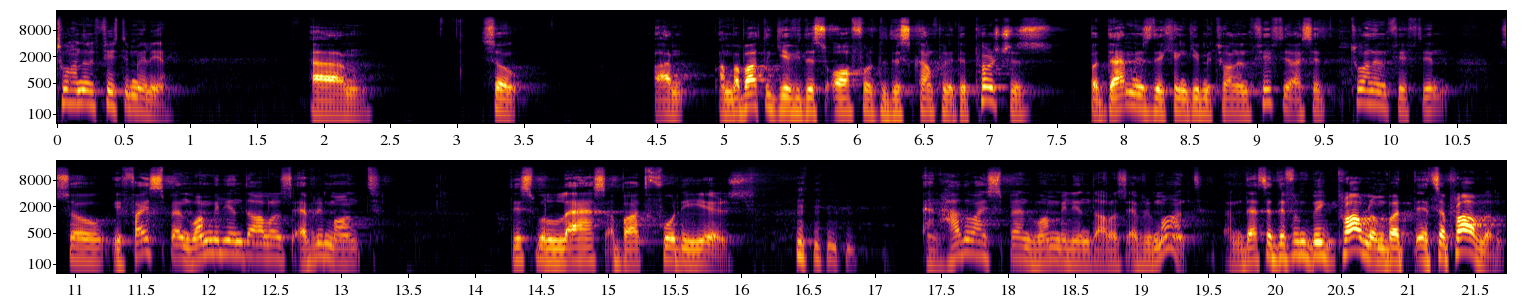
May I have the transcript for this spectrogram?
250 million. Um, so I'm, I'm about to give this offer to this company to purchase, but that means they can give me 250. I said, 250. So if I spend $1 million every month, this will last about 40 years. and how do I spend $1 million every month? I mean, that's a different big problem, but it's a problem.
